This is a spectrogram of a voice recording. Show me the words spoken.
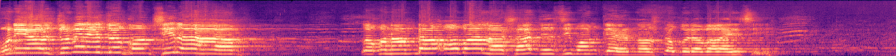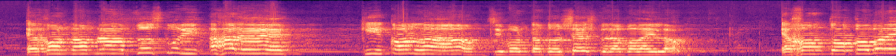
দুনিয়ার জমিনে যখন ছিলাম, তখন আমরা অবালার সাথে জীবনকে নষ্ট করে বেড়াইছি এখন আমরা আফসোস করি, আহারে, কি করলাম? জীবনটা তো শেষ করে বেড়াইলাম এখন তো কবরে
